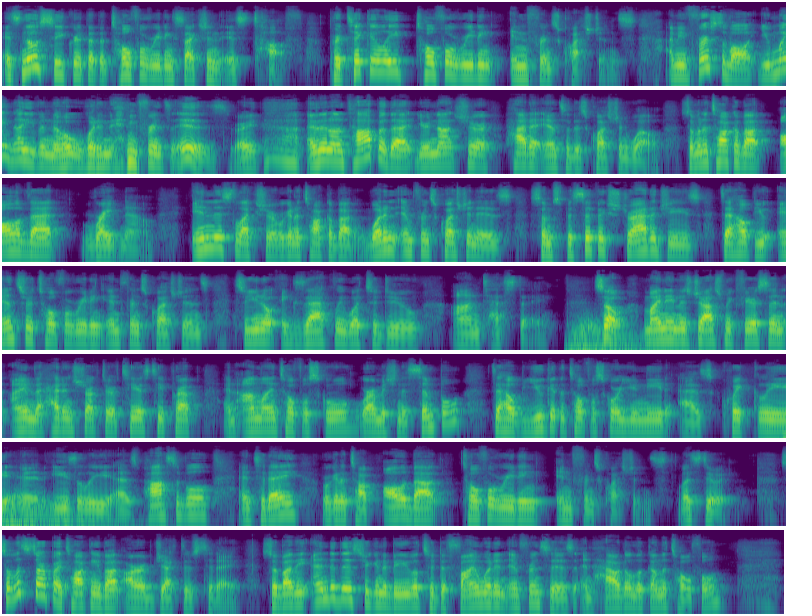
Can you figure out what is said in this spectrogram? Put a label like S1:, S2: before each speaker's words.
S1: It's no secret that the TOEFL reading section is tough, particularly TOEFL reading inference questions. I mean, first of all, you might not even know what an inference is, right? And then on top of that, you're not sure how to answer this question well. So I'm going to talk about all of that right now. In this lecture, we're going to talk about what an inference question is, some specific strategies to help you answer TOEFL reading inference questions so you know exactly what to do on test day. So, my name is Josh MacPherson. I am the head instructor of TST Prep, an online TOEFL school where our mission is simple to help you get the TOEFL score you need as quickly and easily as possible. And today, we're going to talk all about TOEFL reading inference questions. Let's do it. So let's start by talking about our objectives today. So by the end of this, you're going to be able to define what an inference is and how to look on the TOEFL.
